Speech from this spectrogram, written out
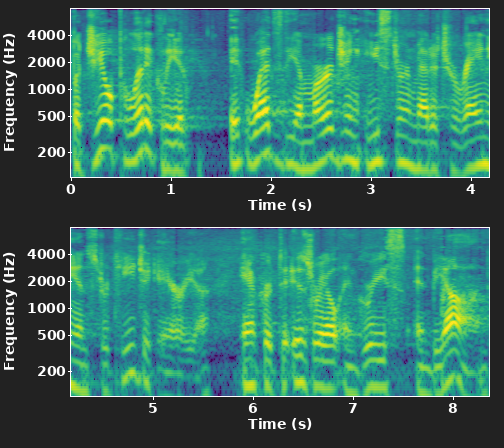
but geopolitically it it weds the emerging Eastern Mediterranean strategic area, anchored to Israel and Greece and beyond,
